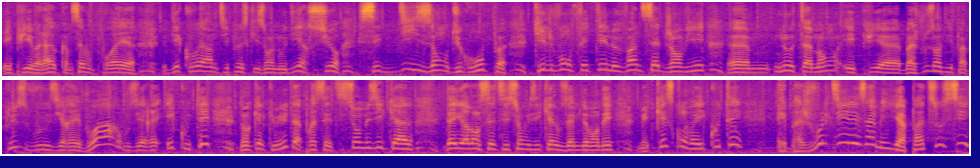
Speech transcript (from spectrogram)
Et puis voilà, comme ça vous pourrez découvrir un petit peu ce qu'ils ont à nous dire sur ces 10 ans du groupe qu'ils vont fêter le 27 janvier notamment. Et puis bah, je vous en dis pas plus, vous irez voir, vous irez écouter dans quelques minutes après cette session musicale. D'ailleurs dans cette session musicale vous allez me demander mais qu'est-ce qu'on va écouter? Eh ben je vous le dis les amis, il n'y a pas de souci.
